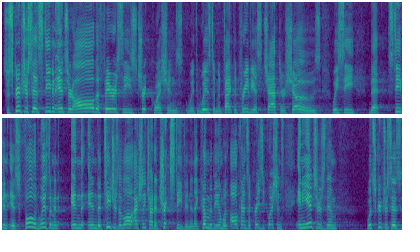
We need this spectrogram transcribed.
So, scripture says Stephen answered all the Pharisees' trick questions with wisdom. In fact, the previous chapter shows we see that Stephen is full of wisdom, and, and, the, and the teachers of the law actually try to trick Stephen, and they come to him with all kinds of crazy questions, and he answers them, what scripture says,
